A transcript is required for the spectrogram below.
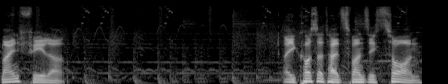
Mein Fehler. Aber die kostet halt 20 Zorn.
